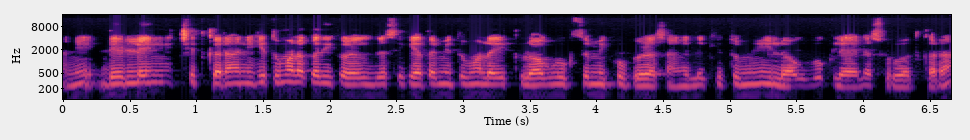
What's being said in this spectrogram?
आणि डेडलाईन निश्चित करा आणि हे तुम्हाला कधी कळेल? जसं की आता मी तुम्हाला एक लॉगबुकचं मी खूप वेळा सांगितलं की तुम्ही लॉगबुक लिहायला सुरुवात करा.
